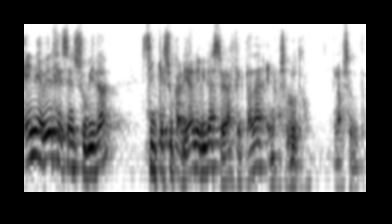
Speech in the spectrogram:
N veces en su vida sin que su calidad de vida se vea afectada en absoluto, en absoluto.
